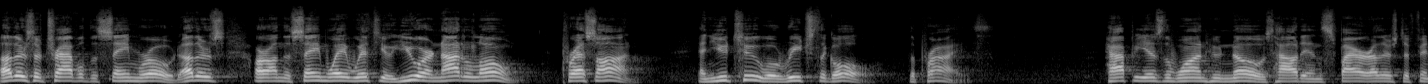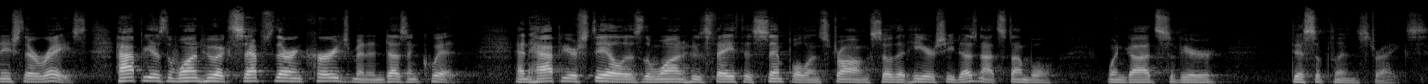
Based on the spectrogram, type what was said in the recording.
Others have traveled the same road. Others are on the same way with you. You are not alone. Press on, and you too will reach the goal, the prize. Happy is the one who knows how to inspire others to finish their race. Happy is the one who accepts their encouragement and doesn't quit. And happier still is the one whose faith is simple and strong so that he or she does not stumble when God's severe discipline strikes.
